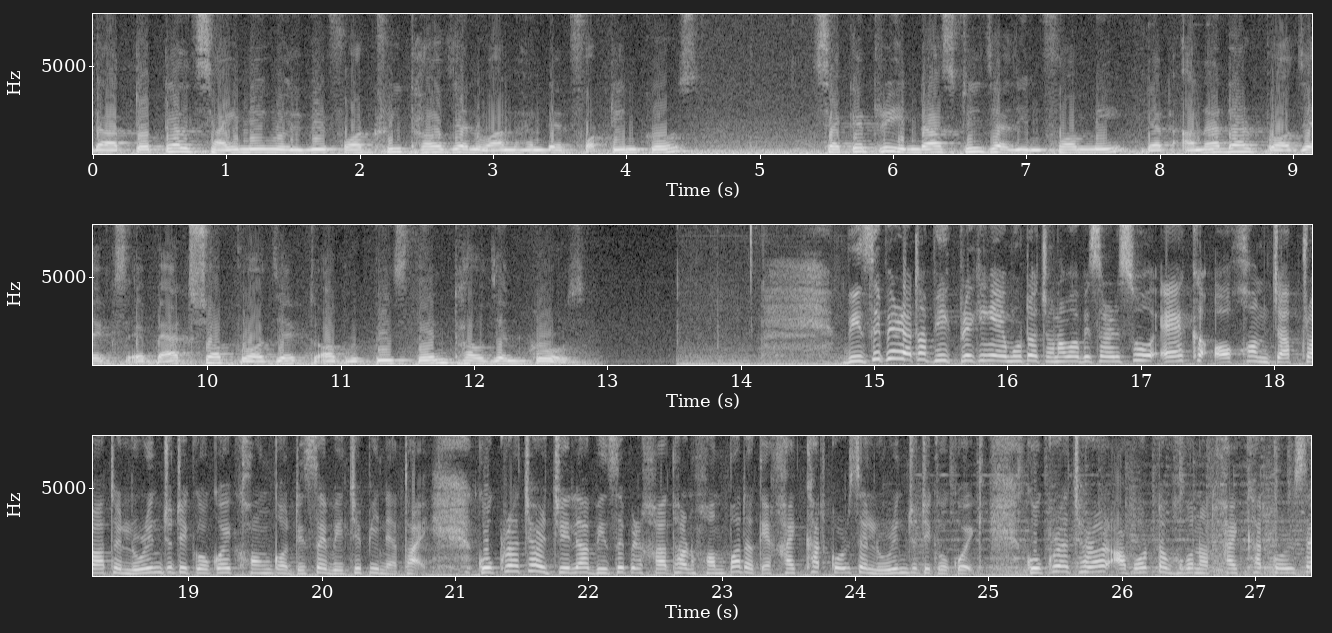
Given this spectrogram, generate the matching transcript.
the total signing will be for 3114 crores. Secretary Industries has informed me that another projects, a batch of project of rupees 10,000 crores বিজেপিৰ এটা বিগ ব্ৰেকিং এই মুহূৰ্তত জনাব বিচাৰিছোঁ। এক অসম যাত্ৰাত লুৰিণজ্যোতি গগৈক সংগ দিছে বিজেপি নেতাই। কোকৰাঝাৰ জিলা বিজেপিৰ সাধাৰণ সম্পাদকে সাক্ষাৎ কৰিছে লুৰিণজ্যোতি গগৈক। কোকৰাঝাৰৰ আৱৰ্ত ভৱনত সাক্ষাৎ কৰিছে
